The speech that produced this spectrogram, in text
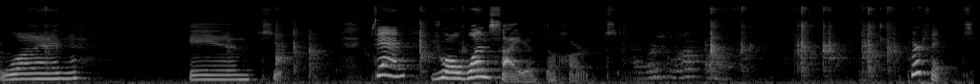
One and two. Then draw one side of the heart. Perfect.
